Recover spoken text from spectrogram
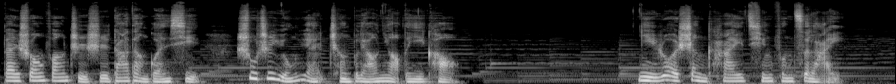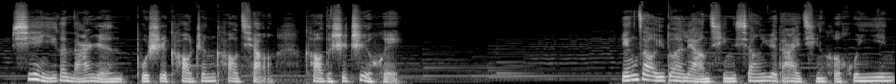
但双方只是搭档关系，树枝永远成不了鸟的依靠。你若盛开，清风自来。吸引一个男人，不是靠争靠抢，靠的是智慧。营造一段两情相悦的爱情和婚姻，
